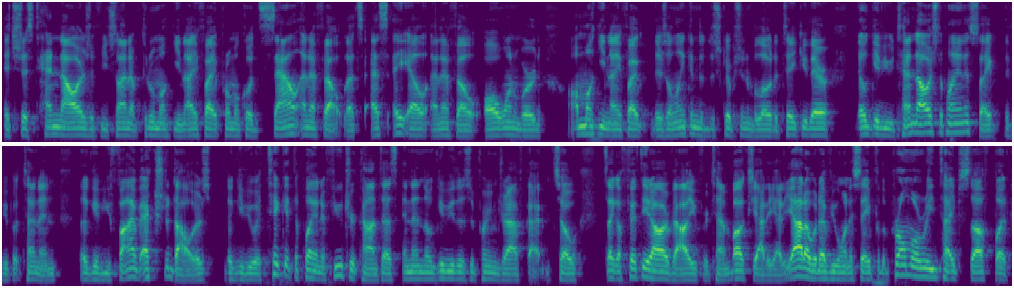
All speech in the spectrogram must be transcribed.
it's just ten dollars if you sign up through Monkey Knife Fight promo code SAL NFL. That's S A L N F L, all one word on Monkey Knife Fight. There's a link in the description below to take you there. They'll give you $10 to play on the site if you put 10 in. They'll give you five extra dollars. They'll give you a ticket to play in a future contest, and then they'll give you the Supreme Draft Guide. So it's like a $50 value for 10 bucks, yada, yada, yada, whatever you want to say for the promo read type stuff. But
